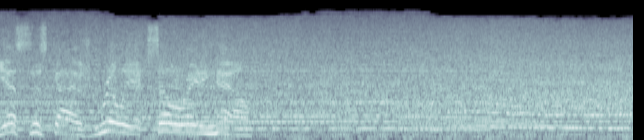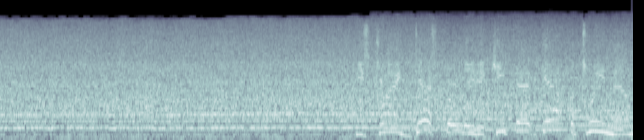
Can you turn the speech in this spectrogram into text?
Yes, is really accelerating now. He's trying desperately to keep that gap between them.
